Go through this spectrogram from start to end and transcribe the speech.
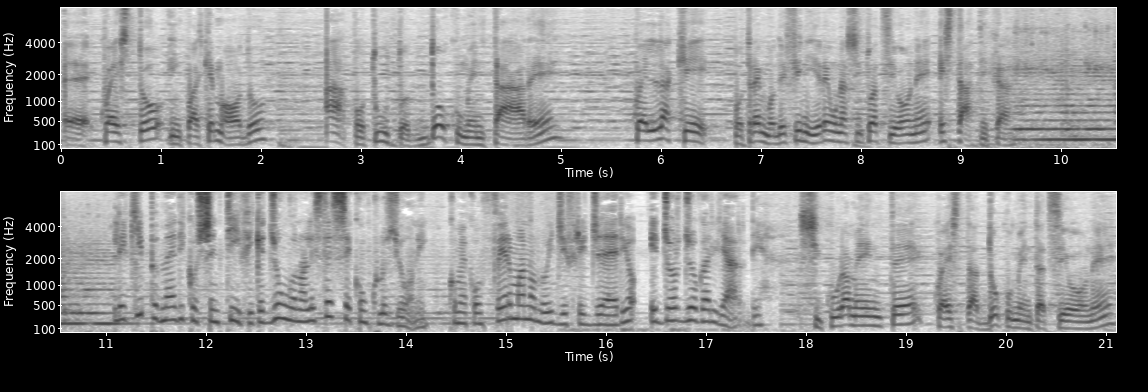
eh, questo in qualche modo ha potuto documentare quella che potremmo definire una situazione estatica. Le equip medico-scientifiche giungono alle stesse conclusioni, come confermano Luigi Frigerio e Giorgio Gagliardi. Sicuramente questa documentazione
